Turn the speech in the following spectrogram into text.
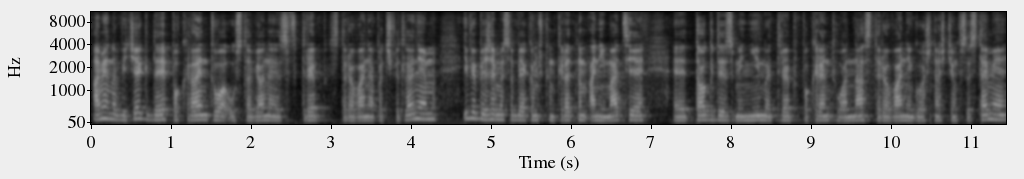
a mianowicie gdy pokrętło ustawione jest w tryb sterowania podświetleniem i wybierzemy sobie jakąś konkretną animację, e, to gdy zmienimy tryb pokrętła na sterowanie głośnością w systemie,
